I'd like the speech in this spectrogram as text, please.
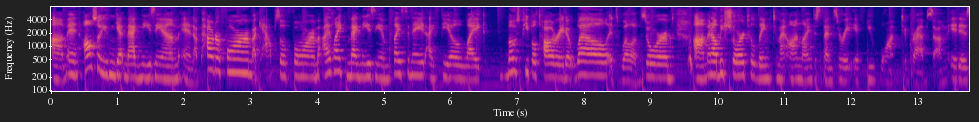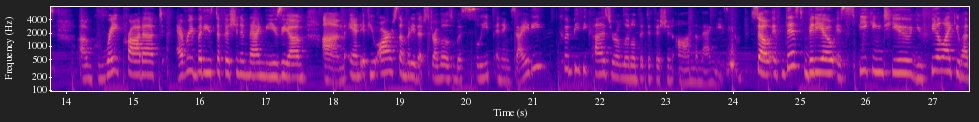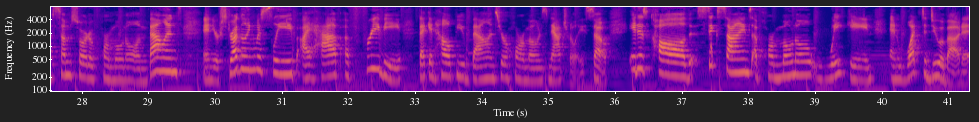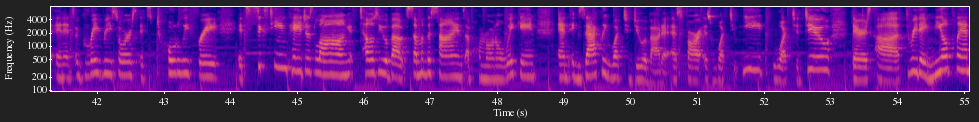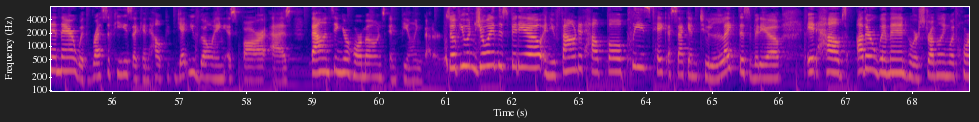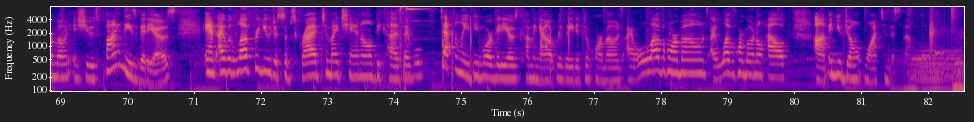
Um, and also, you can get magnesium in a powder form, a capsule form. I like magnesium glycinate. I feel like most people tolerate it well, it's well absorbed. Um, and I'll be sure to link to my online dispensary if you want to grab some. It is a great product. Everybody's deficient in magnesium. Um, and if you are somebody that struggles with sleep and anxiety, could be because you're a little bit deficient on the magnesium. So if this video is speaking to you, you feel like you have some sort of hormonal imbalance and you're struggling with sleep, I have a freebie that can help you balance your hormones naturally. So it is called Six Signs of Hormonal Weight Gain and What to Do About It. And it's a great resource. It's totally free. It's 16 pages long, it tells you about some of the signs of hormonal weight gain and exactly what to do about it as far as what to eat, what to do. There's a three day meal plan in there with recipes that can help get you going as far as balancing your hormones and feeling better. So if you enjoyed this video and you found it helpful, please take a second to like this video. It helps other women who are struggling with hormone issues find these videos. And I would love for you to subscribe to my channel because there will definitely be more videos coming out related to hormones. I love hormones. I love hormonal health, um, and you don't want to miss them.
